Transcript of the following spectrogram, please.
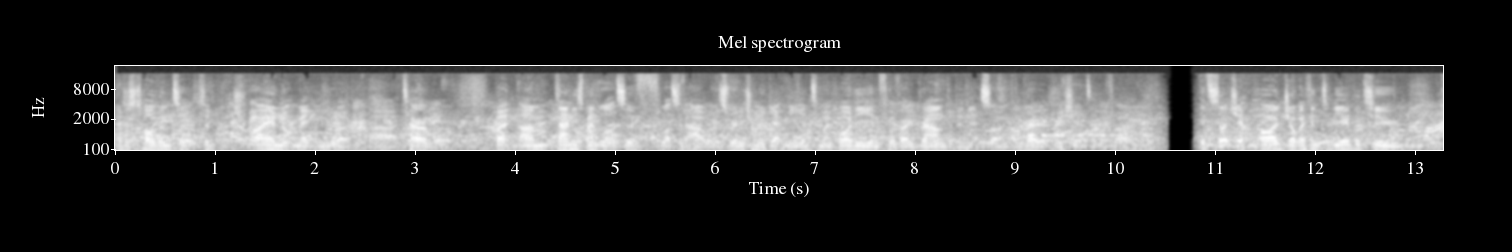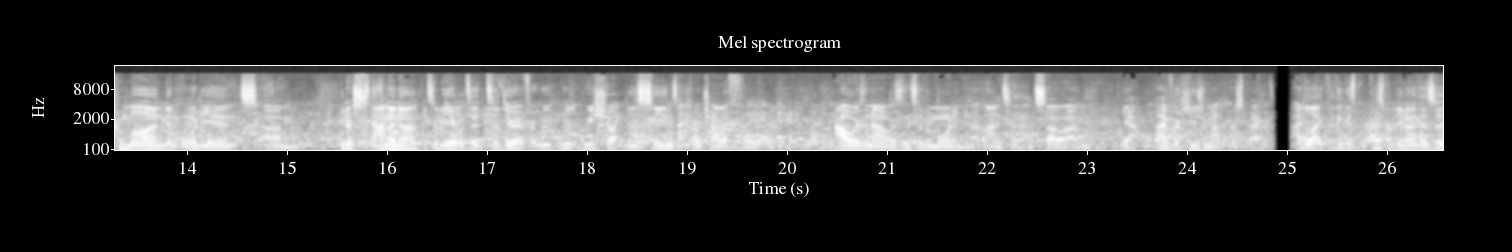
I just told them to, to try and not make me look uh, terrible. But um, Danny spent lots of lots of hours really trying to get me into my body and feel very grounded in it, so I'm, I'm very appreciative of that. It's such a hard job, I think, to be able to command an audience. Um, you know, stamina to be able to, to do it. We, we, we shot these scenes at Coachella for hours and hours into the morning in Atlanta, and so um, yeah, I have a huge amount of respect. I'd like to think it's because you know there's a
